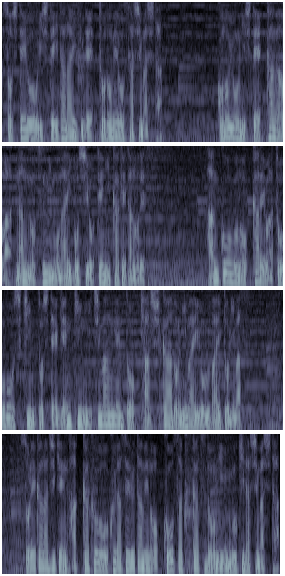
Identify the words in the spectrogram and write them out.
そして用意していたナイフでとどめを刺しました。このようにして加賀は何の罪もない母子を手にかけたのです。犯行後の彼は逃亡資金として現金1万円とキャッシュカード2枚を奪い取ります。それから事件発覚を遅らせるための工作活動に動き出しました。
